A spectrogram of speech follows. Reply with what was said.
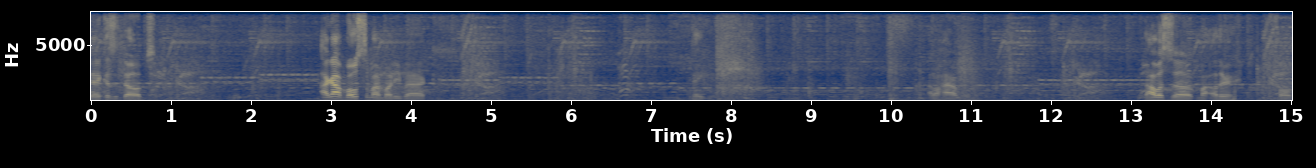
Yeah, because of dubs. I got most of my money back. Thank you. I don't have one. That was uh, my other phone.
